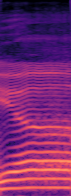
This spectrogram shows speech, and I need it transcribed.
Yeah.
